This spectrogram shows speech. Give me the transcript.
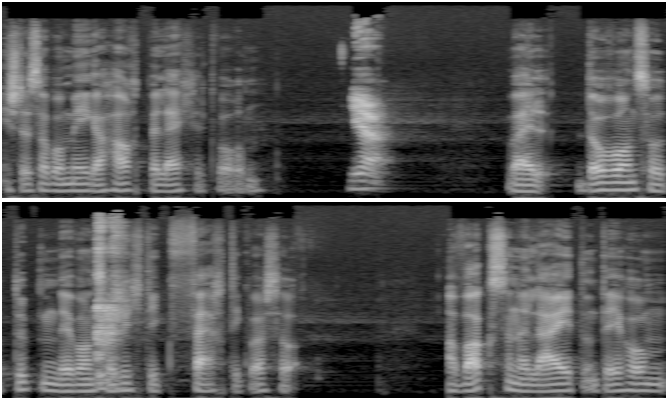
Ist das aber mega hart belächelt worden. Ja, Weil da waren so Typen, die waren so richtig fertig, war so erwachsene Leute und die haben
